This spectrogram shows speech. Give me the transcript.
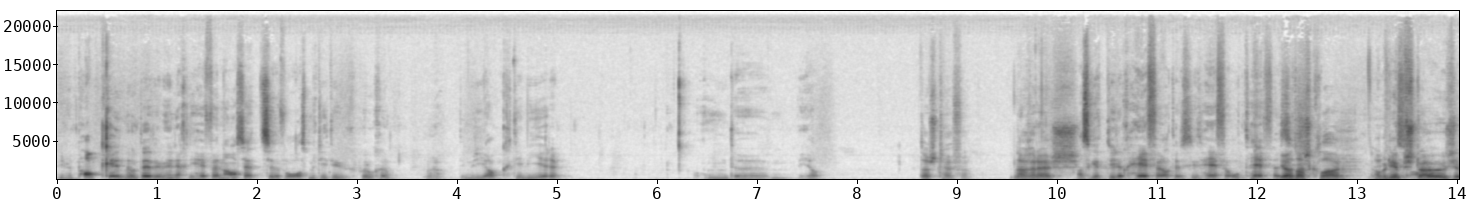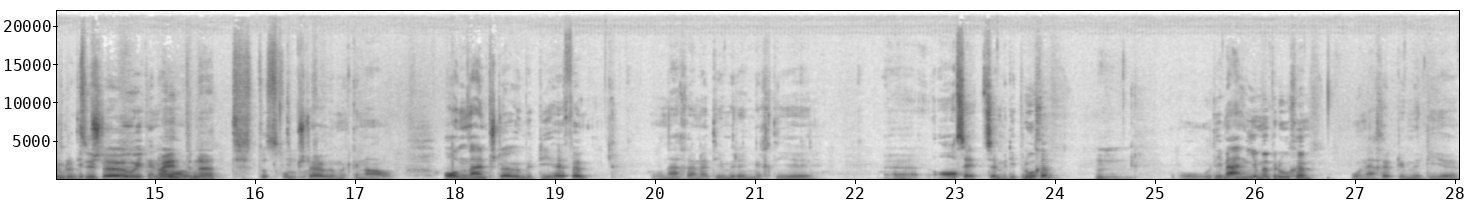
in einem Packen und dann müssen wir die Hefe ansetzen, bevor wir die Tücher brauchen. Ja. Die wir aktivieren. Und ähm, ja, Das ist die Hefe. Nachher hast also es gibt natürlich Hefe, oder? Es gibt Hefe und Hefe. Ja, das ist klar. Aber die bestellst du im die Prinzip Bestellung, genau. im Internet, das Die kommt noch. bestellen wir, genau. Online bestellen wir die Hefe. Und dann tun wir eigentlich die äh, ansetzen, wenn wir die brauchen. Mhm. Und die Menge, die wir brauchen. Und dann tun wir die äh,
